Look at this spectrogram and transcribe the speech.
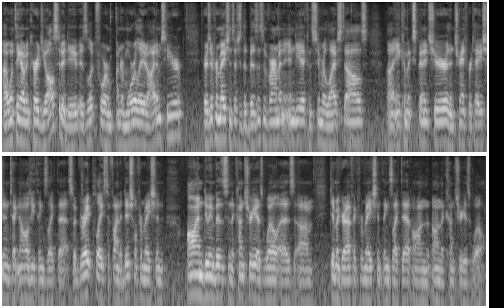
Uh, one thing I would encourage you also to do is look for under more related items here. There's information such as the business environment in India, consumer lifestyles, uh, income expenditure, then transportation, technology, things like that. So a great place to find additional information on doing business in the country as well as um, demographic information, things like that on, on the country as well.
